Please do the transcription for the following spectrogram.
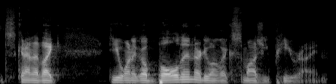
It's kind of like, do you want to go Bolden or do you want like Samaji P Ryan?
